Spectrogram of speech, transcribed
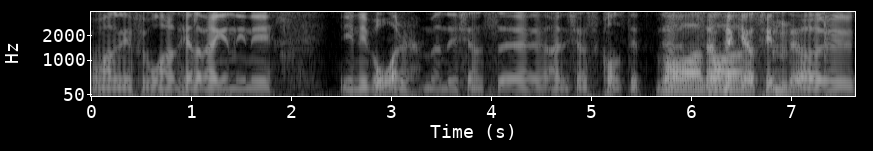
om man är förvånad hela vägen in i in i vår, men det känns, eh, ja, det känns konstigt. Vad- Sen vad- tycker jag City har ju,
